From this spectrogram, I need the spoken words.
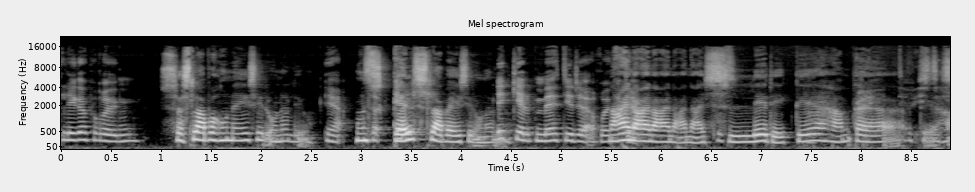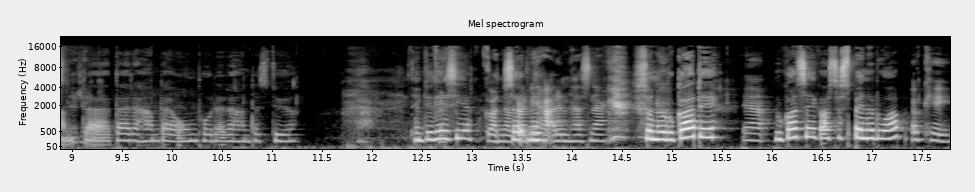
ligger på ryggen. Så slapper hun af i sit underliv. Ja. Hun så skal ikke, slappe af i sit underliv. ikke hjælpe med de der ryg Nej, nej, nej, nej, nej, slet ikke. Det er ham, der er, det det er ham, der, der er det ham, der er ovenpå, der er det ham, der styrer. Jamen, det er det, jeg siger. Godt nok, Så vi når- har den her snak. Så når du gør det, Ja, du kan godt se, ikke også, så spænder du op. okay.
